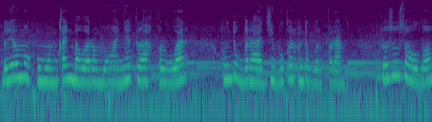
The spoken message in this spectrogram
Beliau mengumumkan bahwa rombongannya telah keluar untuk berhaji bukan untuk berperang. Rasulullah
